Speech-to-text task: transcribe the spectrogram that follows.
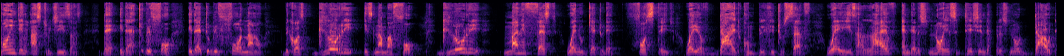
pointing us to Jesus. There it had to be four. It had to be four now because glory is number 4 glory manifests when you get to the fourth stage where you have died completely to self. Where he is alive and there is no hesitation there is no doubt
